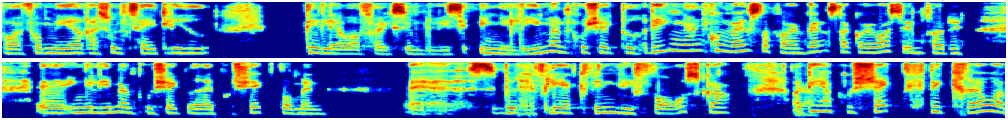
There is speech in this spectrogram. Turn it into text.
for at få mere resultatlighed. Det laver for eksempelvis Inge Lehmann-projektet, og det er ikke engang kun Venstrefløjen. Venstre går jo også ind for det. Uh, Inge Lehmann-projektet er et projekt, hvor man øh, vil have flere kvindelige forskere. Og Ja. det her projekt, det kræver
